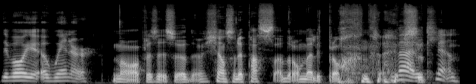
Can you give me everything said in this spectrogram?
Det var ju a winner. Ja, precis. Och Det känns som det passade dem väldigt bra. Verkligen.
